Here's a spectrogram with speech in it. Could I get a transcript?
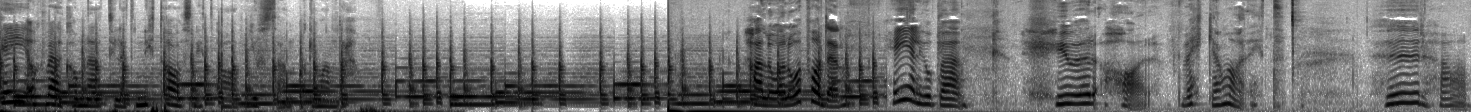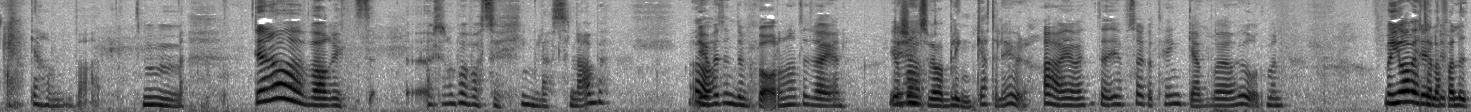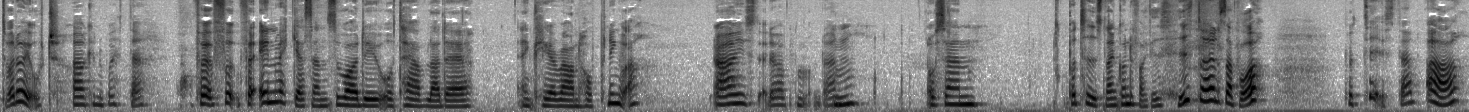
Hej och välkomna till ett nytt avsnitt av Jossan och Amanda. Hallå hallå podden! Hej allihopa! Hur har veckan varit? Hur har veckan varit? Mm. Den har varit... Den har bara varit så himla snabb. Ja. Jag vet inte var den har tagit vägen. Det Jag, känns bara, som vi har blinkat, eller hur? ja, jag vet inte. Jag försöker tänka på vad jag har gjort men... Men jag vet i alla typ- fall lite vad du har gjort. Ja, kan du berätta? För, för, för en vecka sedan så var du och tävlade en clear round hoppning va? Ja, just det. Det var på måndagen. Mm. Och sen på tisdagen kom du faktiskt hit och hälsa på. På tisdagen? Ja.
